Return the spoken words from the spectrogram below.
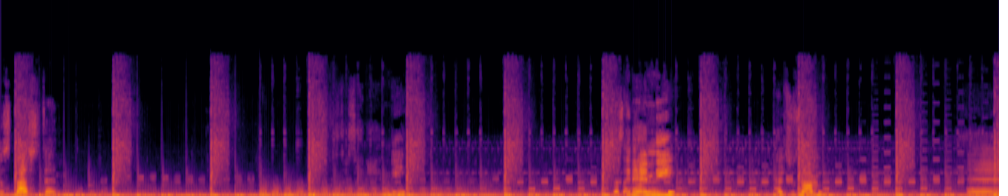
Ist das denn? Ist das ein Handy? Ist das ein Handy? Halt zusammen? Äh.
